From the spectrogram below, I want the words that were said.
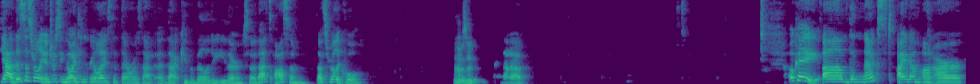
yeah, this is really interesting though. I didn't realize that there was that uh, that capability either. So that's awesome. That's really cool. That was it. Bring that up. Okay, um, the next item on our,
